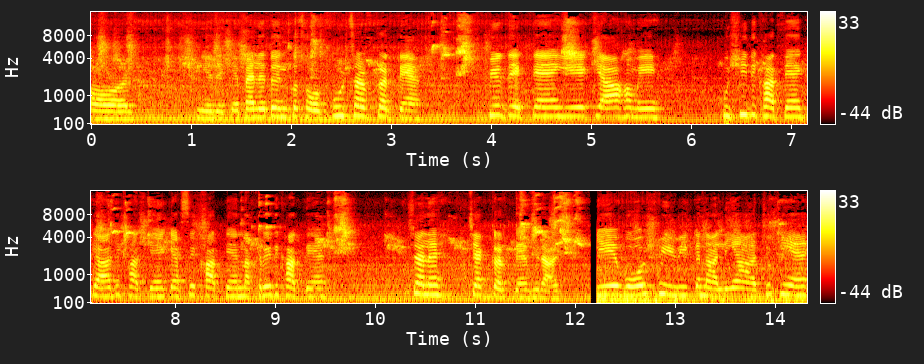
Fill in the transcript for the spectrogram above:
और ये देखें, पहले तो इनको सॉफ्ट फ़ूड सर्व करते हैं. फिर देखते हैं ये क्या हमें खुशी दिखाते हैं, क्या दिखाते हैं, कैसे खाते हैं, नखरे दिखाते हैं. चलें चेक करते हैं फिर आज. ये वॉश हुई हुई कनालियाँ आ चुकी हैं।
